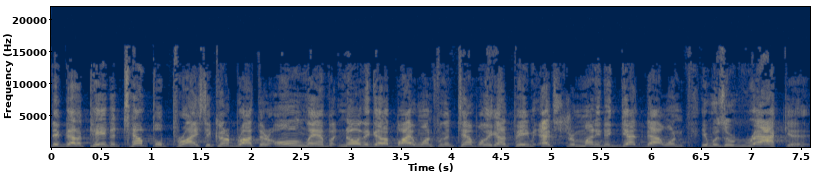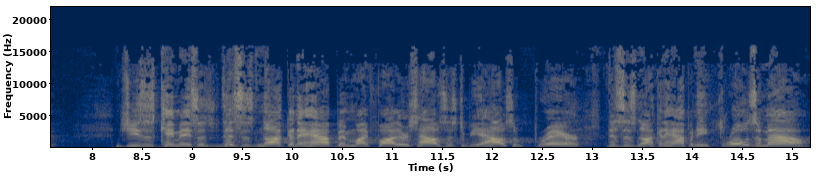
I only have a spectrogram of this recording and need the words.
they've got to pay the temple price. They could have brought their own lamb, but no, they got to buy one from the temple. They got to pay extra money to get that one. It was a racket. Jesus came in and says, This is not going to happen. My father's house is to be a house of prayer. This is not going to happen. He throws them out.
